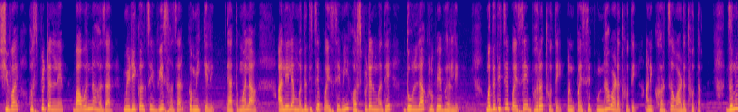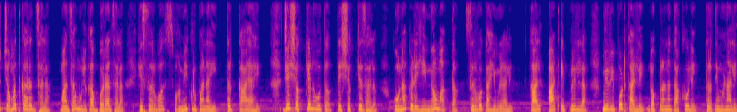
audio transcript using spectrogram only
शिवाय हॉस्पिटलने बावन्न हजार मेडिकलचे वीस हजार कमी केले. त्यात मला आलेल्या मदतीचे पैसे मी हॉस्पिटलमध्ये दोन लाख रुपये भरले. मदतीचे पैसे भरत होते पण पैसे पुन्हा वाढत होते आणि खर्च वाढत होता. जणू चमत्कारच झाला. माझा मुलगा बरा झाला. हे सर्व स्वामी कृपा नाही तर काय आहे? जे शक्य नव्हतं ते शक्य झालं. कोणाकडेही न मागता सर्व काही मिळाले. काल आठ एप्रिलला मी रिपोर्ट काढले डॉक्टरांना दाखवले तर ते म्हणाले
